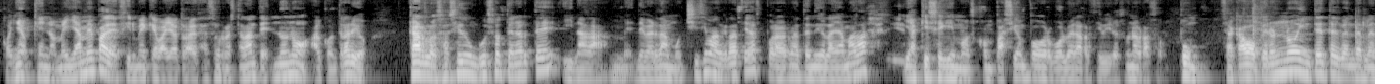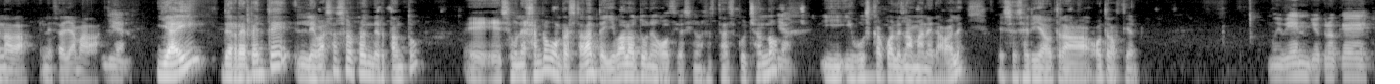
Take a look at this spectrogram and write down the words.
coño, que no me llame para decirme que vaya otra vez a su restaurante. No, no, al contrario. Carlos, ha sido un gusto tenerte y nada, de verdad, muchísimas gracias por haberme atendido la llamada y aquí seguimos con pasión por volver a recibiros. Un abrazo. ¡Pum! Se acabó, pero no intentes venderle nada en esa llamada. Y ahí, de repente, le vas a sorprender tanto eh, es un ejemplo con un restaurante, llévalo a tu negocio si nos estás escuchando y, busca cuál es la manera, ¿vale? Esa sería otra, otra opción. Muy bien, yo creo que,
